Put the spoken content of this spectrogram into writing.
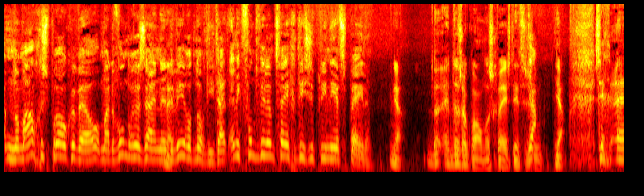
normaal gesproken wel, maar de wonderen zijn nee. de wereld nog niet uit. En ik vond Willem II gedisciplineerd spelen. Ja, en dat is ook wel anders geweest dit seizoen. Ja. ja. Zeg, eh,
